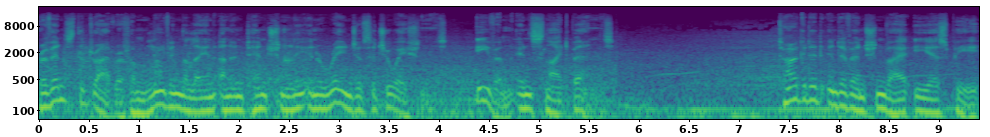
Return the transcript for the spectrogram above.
prevents the driver from leaving the lane unintentionally in a range of situations, even in slight bends. Targeted intervention via ESP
